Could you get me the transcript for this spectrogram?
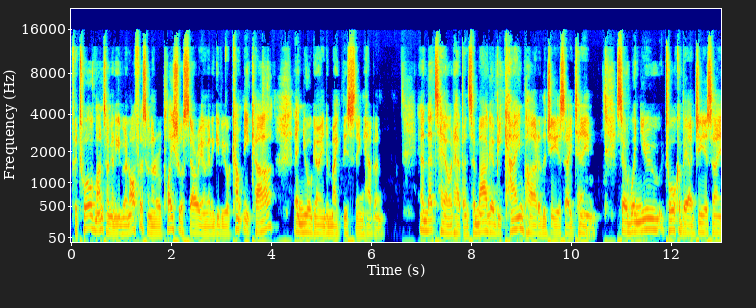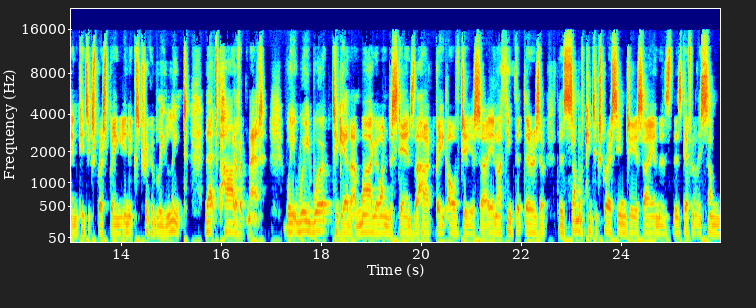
for 12 months, I'm going to give you an office. I'm going to replace your salary. I'm going to give you a company car, and you're going to make this thing happen. And that's how it happened. So Margot became part of the GSA team. So when you talk about GSA and Kids Express being inextricably linked, that's part of it, Matt. We, we work together. Margot understands the heartbeat of GSA. And I think that there is a, there's some of Kids Express in GSA and there's, there's definitely some,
